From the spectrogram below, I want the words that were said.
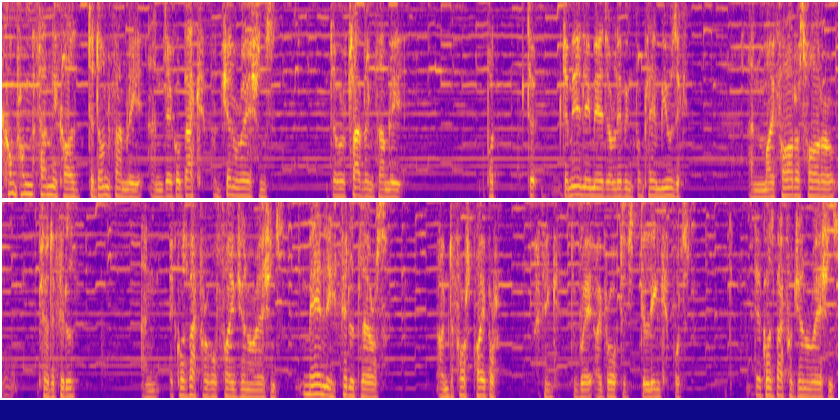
come from a family called the Dunne family and they go back for generations. They were a travelling family but they, they mainly made their living from playing music. And my father's father played the fiddle and it goes back for about five generations. Mainly fiddle players. I'm the first piper, I think, the way I broke the, the link, but it goes back for generations.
